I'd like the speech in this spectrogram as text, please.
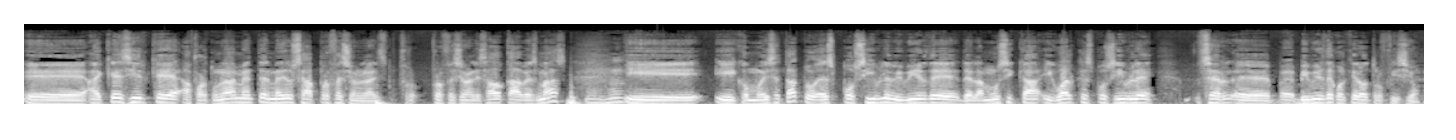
Eh, hay que decir que afortunadamente el medio se ha profesionaliz profesionalizado cada vez más uh -huh. y, y, como dice Tato, es posible vivir de, de, la música igual que es posible ser eh, vivir de cualquier otro oficio.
